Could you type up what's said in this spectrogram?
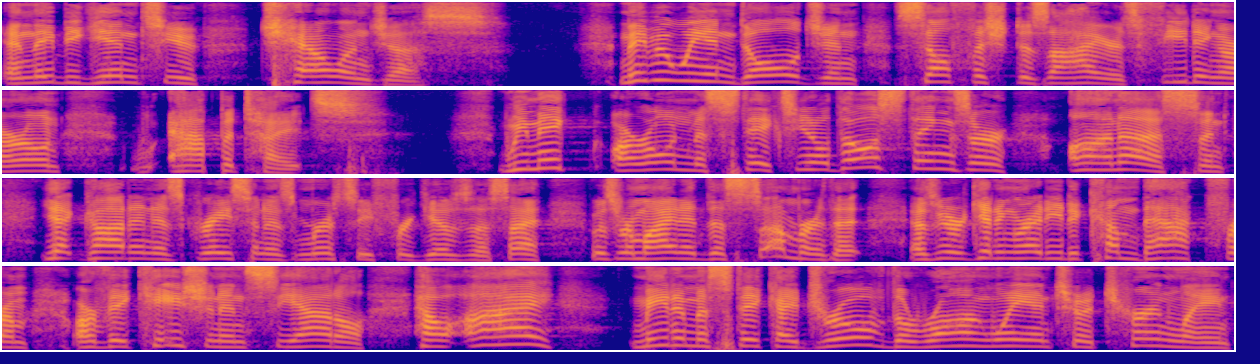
and they begin to challenge us. Maybe we indulge in selfish desires, feeding our own appetites. We make our own mistakes. You know, those things are on us, and yet God, in His grace and His mercy, forgives us. I was reminded this summer that as we were getting ready to come back from our vacation in Seattle, how I made a mistake. I drove the wrong way into a turn lane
